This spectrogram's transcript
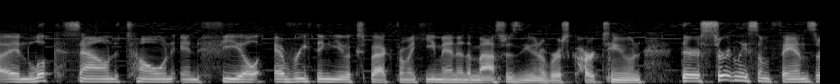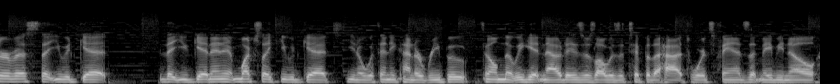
in look, sound, tone, and feel everything you expect from a He-Man and the Masters of the Universe cartoon. There is certainly some fan service that you would get that you get in it, much like you would get, you know, with any kind of reboot film that we get nowadays. There's always a tip of the hat towards fans that maybe know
